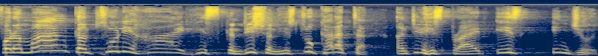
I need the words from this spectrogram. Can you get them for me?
For a man can truly hide his condition, his true character, until his pride is injured.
